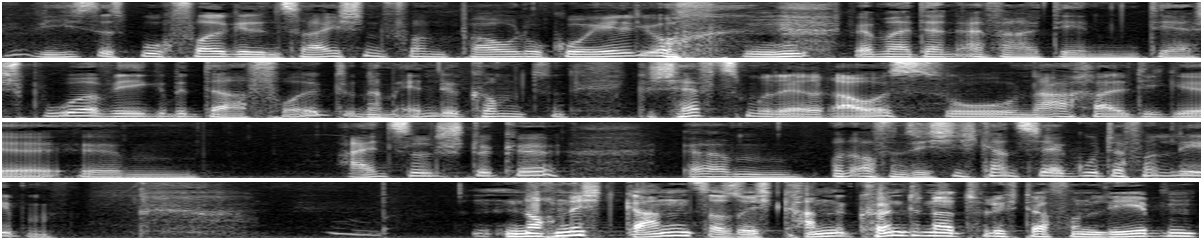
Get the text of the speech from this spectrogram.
wie hieß das Buch Folge den Zeichen von Paulo Coelho, mhm. wenn man dann einfach dem, der Spurwegebedarf folgt und am Ende kommt ein Geschäftsmodell raus, so nachhaltige ähm, Einzelstücke ähm, und offensichtlich kannst du ja gut davon leben. Noch nicht ganz. Also ich kann, könnte natürlich davon leben.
